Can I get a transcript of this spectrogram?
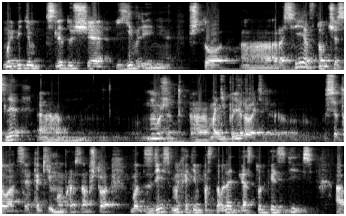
мы видим следующее явление, что а, Россия в том числе а, может а, манипулировать э, ситуацией таким образом, что вот здесь мы хотим поставлять газ только здесь. А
